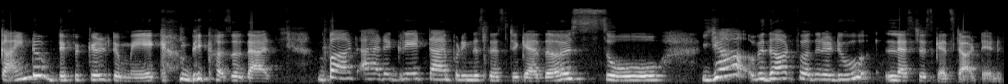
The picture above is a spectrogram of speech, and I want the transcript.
kind of difficult to make because of that but I had a great time putting this list together so yeah without further ado let's just get started.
